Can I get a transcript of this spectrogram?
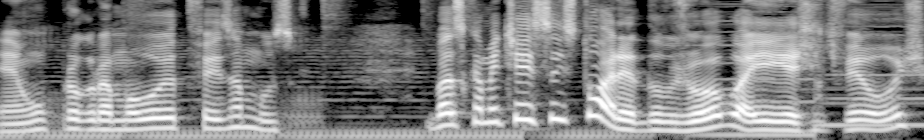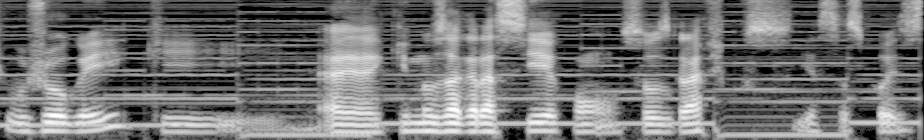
É, um programou o outro fez a música. Basicamente é essa a história do jogo. Aí a gente vê hoje o jogo aí que, é, que nos agracia com seus gráficos e essas coisas.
